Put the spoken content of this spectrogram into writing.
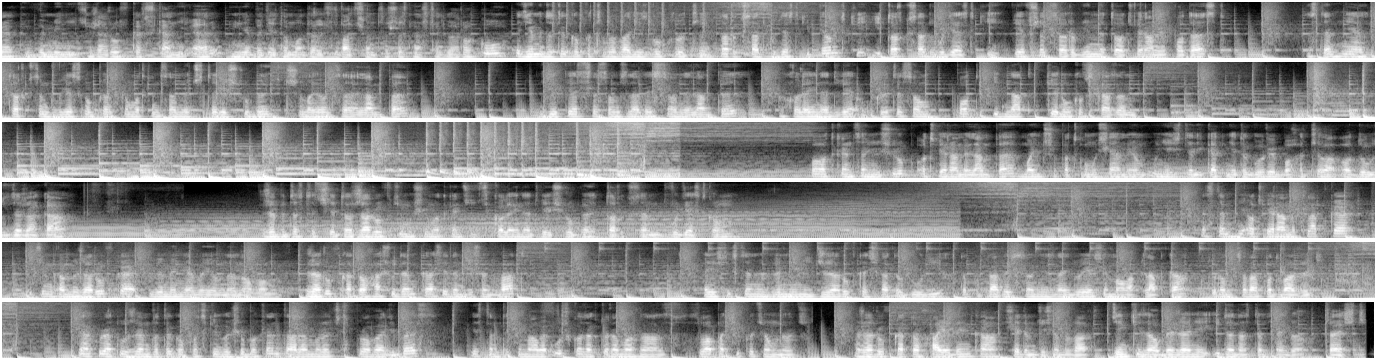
jak wymienić żarówkę w skali R. U mnie będzie to model z 2016 roku. Będziemy do tego potrzebowali dwóch kluczy. Torxa 25 i Torxa 20. Pierwsze co robimy to otwieramy podest. Następnie Torxem 25 odkręcamy 4 śruby trzymające lampę. Dwie pierwsze są z lewej strony lampy, a kolejne dwie ukryte są pod i nad kierunkowskazem. Po odkręceniu śrub otwieramy lampę. W moim przypadku musiałem ją unieść delikatnie do góry, bo haczyła o dół zderzaka. Żeby dostać się do żarówki musimy odkręcić kolejne dwie śruby torksem 20. Następnie otwieramy klapkę, wyciągamy żarówkę i wymieniamy ją na nową. Żarówka to H7 70 W. A jeśli chcemy wymienić żarówkę świateł długich, to po prawej stronie znajduje się mała klapka, którą trzeba podważyć. Ja akurat użyłem do tego polskiego śrubokręta, ale możecie spróbować bez. Jest tam takie małe uszko, za które można złapać i pociągnąć. Żarówka to H1 70 W. Dzięki za obejrzenie i do następnego. Cześć!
